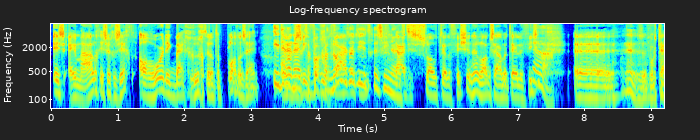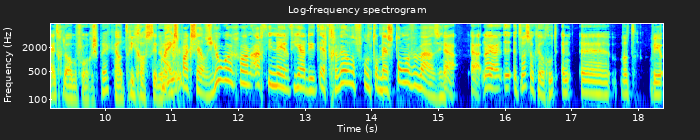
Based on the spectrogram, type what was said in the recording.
is eenmalig, is er gezegd. Al hoorde ik bij geruchten dat er plannen zijn. Iedereen heeft ervan genomen dat hij het gezien heeft. Ja, het is slow television, hè, langzame televisie. Ja. Uh, er wordt tijd genomen voor een gesprek. Hij had drie gasten in de Maar ik sprak zelfs jonger, gewoon 18, 19 jaar... die het echt geweldig vond, tot mijn stomme verbazing. Ja, ja, nou ja, het was ook heel goed. En uh, wat weer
